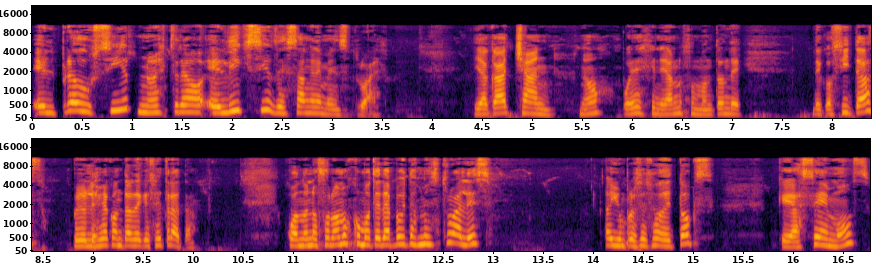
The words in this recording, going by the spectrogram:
el producir nuestro elixir de sangre menstrual. Y acá Chan, ¿no? Puede generarnos un montón de, de cositas, pero les voy a contar de qué se trata. Cuando nos formamos como terapeutas menstruales, hay un proceso de detox que hacemos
